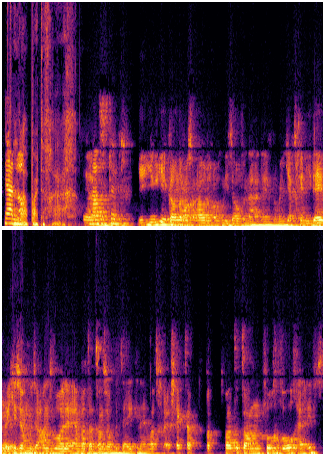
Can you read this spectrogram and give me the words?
ja, een aparte vraag. Lastig. Je, je, kan er als ouder ook niet over nadenken, want je hebt geen idee wat je zou moeten antwoorden en wat dat dan zou betekenen en wat voor effect dat, wat, wat het dan voor gevolgen heeft.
